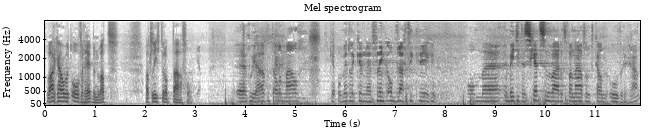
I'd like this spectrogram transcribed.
Waar gaan we het over hebben? Wat, wat ligt er op tafel? Ja. Uh, goedenavond allemaal. Ik heb onmiddellijk een uh, flinke opdracht gekregen om uh, een beetje te schetsen waar het vanavond kan over gaan.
